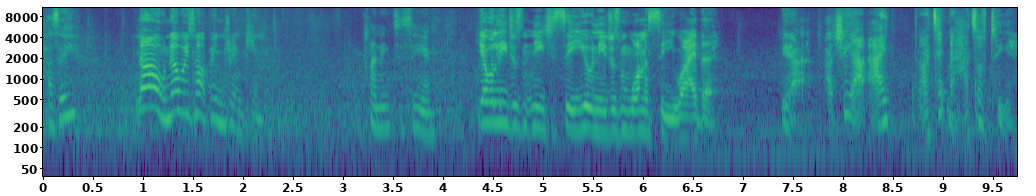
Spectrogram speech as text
Has he? No, no, he's not been drinking. I need to see him. Yeah, well, he doesn't need to see you, and he doesn't want to see you either. Yeah, actually, I, I, I take my hat off to you.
